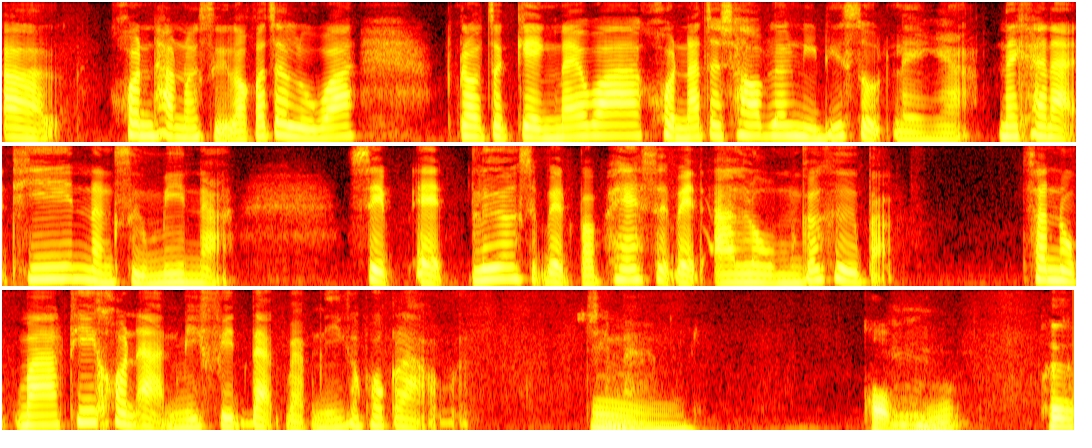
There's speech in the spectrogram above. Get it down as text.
เอ่อคนทำหนังสือเราก็จะรู้ว่า เราจะเก่งได้ว่าคนน่าจะชอบเรื่องนี้ที่สุดอะไรเงี้ยในขณะที่หนังสือมินอะสิบเอ็ดเรื่องสิบเอ็ดประเภทสิบเอ็ดอารมณ์ก็คือแบบสนุกมากที่คนอ่านมีฟีดแบ็กแบบนี้กับพวกเราใช่ไหมอืมผมเพิ่ง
